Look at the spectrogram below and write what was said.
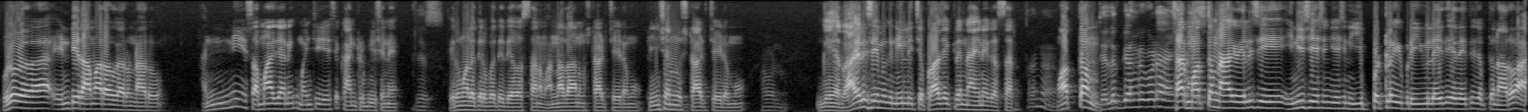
ఇప్పుడు ఎన్టీ రామారావు గారు ఉన్నారు అన్ని సమాజానికి మంచి చేసే కాంట్రిబ్యూషనే తిరుమల తిరుపతి దేవస్థానం అన్నదానం స్టార్ట్ చేయడము పింఛన్లు స్టార్ట్ చేయడము. రాయలసీమకి నీళ్ళు ఇచ్చే ప్రాజెక్టులన్నీ ఆయనే కదా సార్. మొత్తం. తెలుగు కూడా సార్ మొత్తం నాకు తెలిసి ఇనిషియేషన్ చేసిన ఇప్పట్లో ఇప్పుడు వీళ్ళైతే ఏదైతే చెప్తున్నారో ఆ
